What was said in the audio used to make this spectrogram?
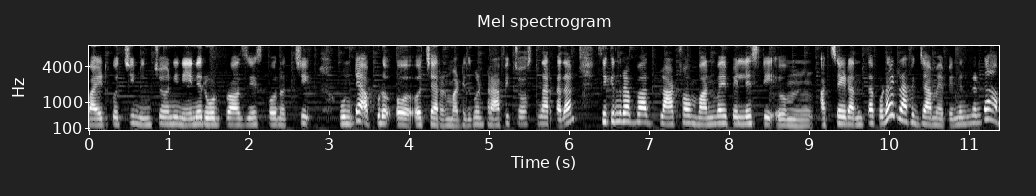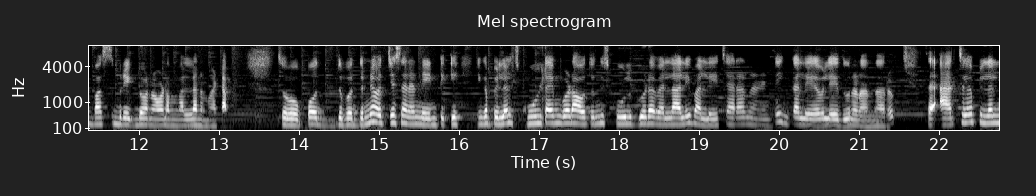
బయటకు వచ్చి నించోని నేనే రోడ్ క్రాస్ చేసుకొని వచ్చి ఉంటే అప్పుడు వచ్చారనమాట ఇదిగోండి ట్రాఫిక్ చూస్తున్నారు కదా సికింద్రాబాద్ ప్లాట్ఫామ్ వన్ వైపు వెళ్ళే స్టే ఉమ్, అటు సైడ్ అంతా కూడా ట్రాఫిక్ జామ్ అయిపోయింది. ఎందుకంటే ఆ బస్సు బ్రేక్ డౌన్ అవ్వడం వల్ల అనమాట సో పొద్దు పొద్దున్నే వచ్చేసానండి ఇంటికి. ఇంకా పిల్లలు స్కూల్ టైం కూడా అవుతుంది స్కూల్కి కూడా వెళ్ళాలి. వాళ్ళు లేచారా అని అంటే ఇంకా లేవలేదు అని అన్నారు. యాక్చువల్గా పిల్లలు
